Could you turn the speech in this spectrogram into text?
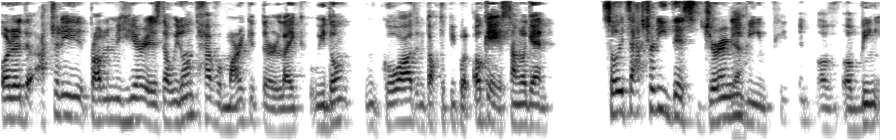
Or the actually problem here is that we don't have a marketer. Like we don't go out and talk to people. Okay, stumble again. So it's actually this journey Yeah. being patient of, of being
